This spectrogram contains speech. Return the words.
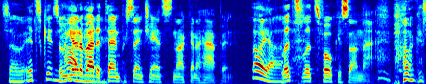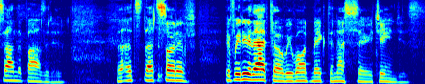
So it's getting. So we got about here. a ten percent chance it's not going to happen. Oh yeah. Let's let's focus on that. focus on the positive. That's that's sort of. If we do that, though, we won't make the necessary changes.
